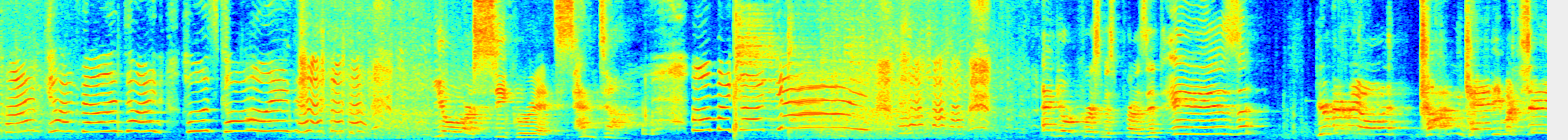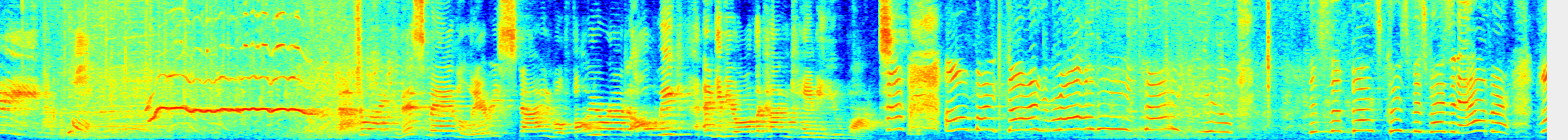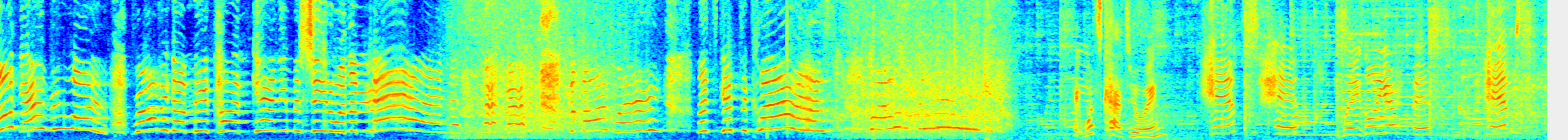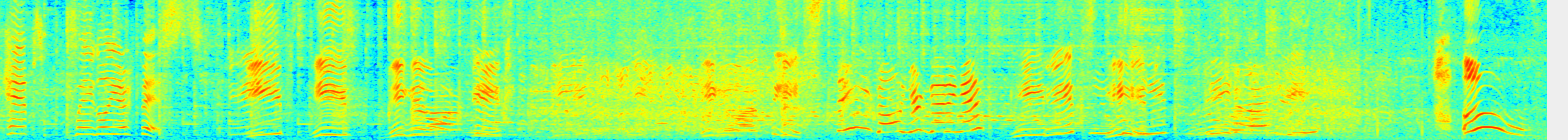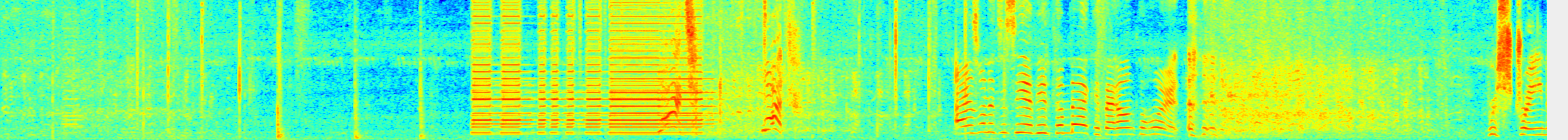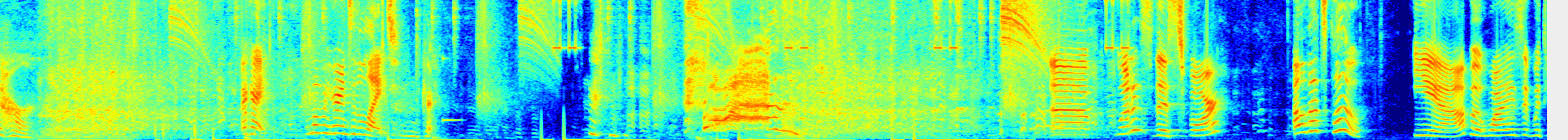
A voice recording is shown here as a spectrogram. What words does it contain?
I'm Cat Valentine. Who's calling? Your secret Santa. oh my god, yay! And your Christmas present is your very own cotton candy machine! That's right, this man, Larry Stein, will follow you around all week and give you all the cotton candy you want. oh my god, Robbie! Thank you! This is the best Christmas present ever! Look, everyone! Robbie got me a cotton candy machine with a man! Come on, Larry! Let's get to class! Robbie! Hey, what's Cat doing?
